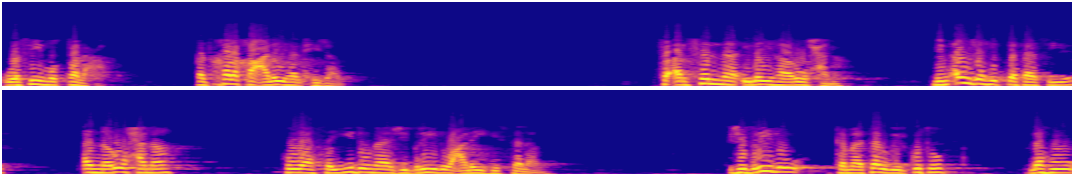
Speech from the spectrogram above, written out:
وسيم الطلعة. قد خرق عليها الحجاب. فأرسلنا إليها روحنا. من أوجه التفاسير أن روحنا هو سيدنا جبريل عليه السلام. جبريل كما تروي الكتب له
